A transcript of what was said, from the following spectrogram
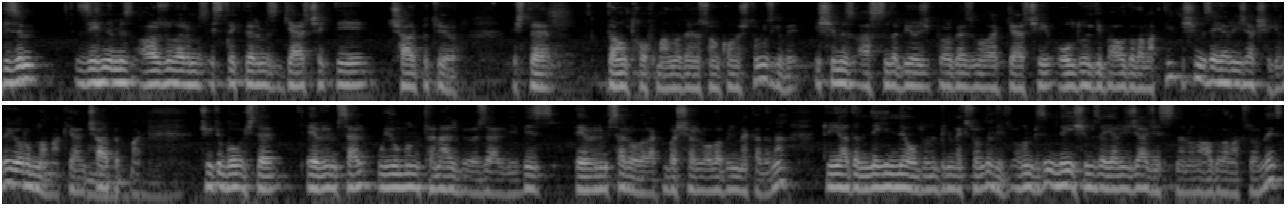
Bizim zihnimiz, arzularımız, isteklerimiz gerçekliği çarpıtıyor. İşte Donald Hoffman'la da en son konuştuğumuz gibi işimiz aslında biyolojik bir organizma olarak gerçeği olduğu gibi algılamak değil, işimize yarayacak şekilde yorumlamak yani çarpıtmak. Çünkü bu işte evrimsel uyumun temel bir özelliği. Biz evrimsel olarak başarılı olabilmek adına dünyada neyin ne olduğunu bilmek zorunda değiliz. Onun bizim ne işimize yarayacağı cinsinden onu algılamak zorundayız.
